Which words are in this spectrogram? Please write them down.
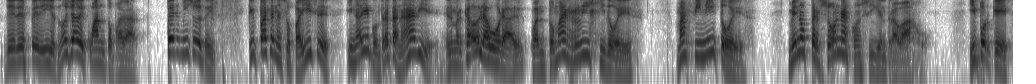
de despedir, no ya de cuánto pagar, permiso de despedir. ¿Qué pasa en esos países? Y nadie contrata a nadie. El mercado laboral, cuanto más rígido es, más finito es. Menos personas consiguen trabajo. ¿Y por qué?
